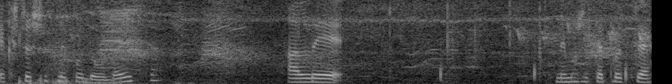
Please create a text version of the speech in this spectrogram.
Якщо щось не подобається, але не можете про це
